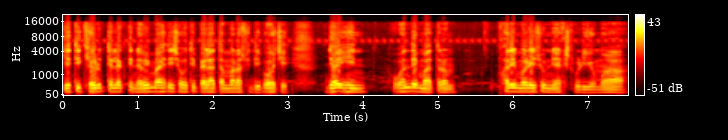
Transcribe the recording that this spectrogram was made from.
જેથી ખેડૂતને લગતી નવી માહિતી સૌથી પહેલાં તમારા સુધી પહોંચે. જય હિન્દ, વંદે માતરમ. ફરી મળીશું નેક્સ્ટ વિડીયોમાં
